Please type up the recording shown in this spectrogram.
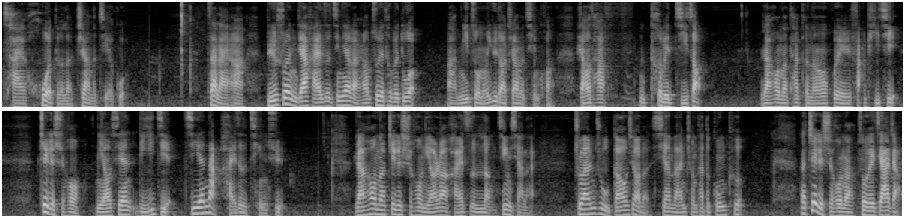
才获得了这样的结果。再来啊，比如说你家孩子今天晚上作业特别多啊，你总能遇到这样的情况，然后他特别急躁，然后呢，他可能会发脾气。这个时候你要先理解、接纳孩子的情绪。然后呢，这个时候你要让孩子冷静下来，专注高效的先完成他的功课。那这个时候呢，作为家长，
